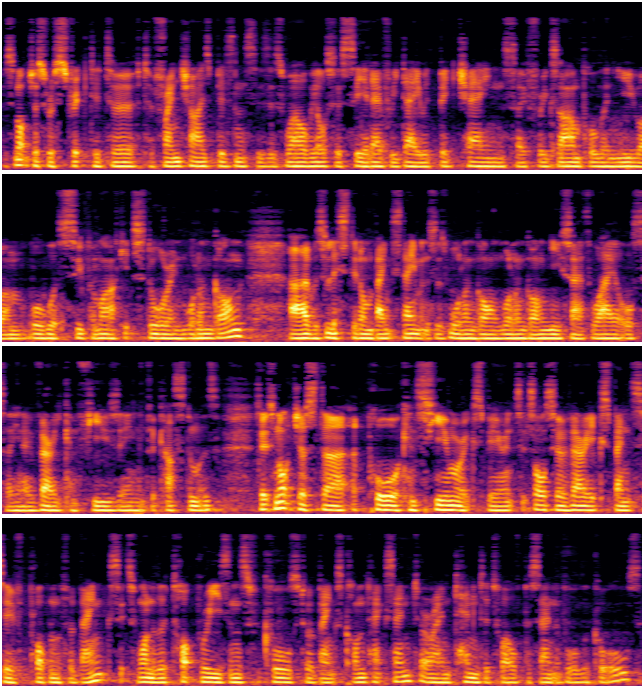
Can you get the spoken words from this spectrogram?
It's not just restricted to, to franchise businesses as well. We also see it every day with big chains. So, for example, the new um, Woolworths supermarket store in Wollongong uh, was listed on bank statements as Wollongong, Wollongong, New South Wales. So, you know, very confusing for customers. So it's not just a, a poor consumer experience, it's also a very expensive problem for banks. It's one of the top reasons for calls to a bank's contact centre, around 10 to 12% of all the calls.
